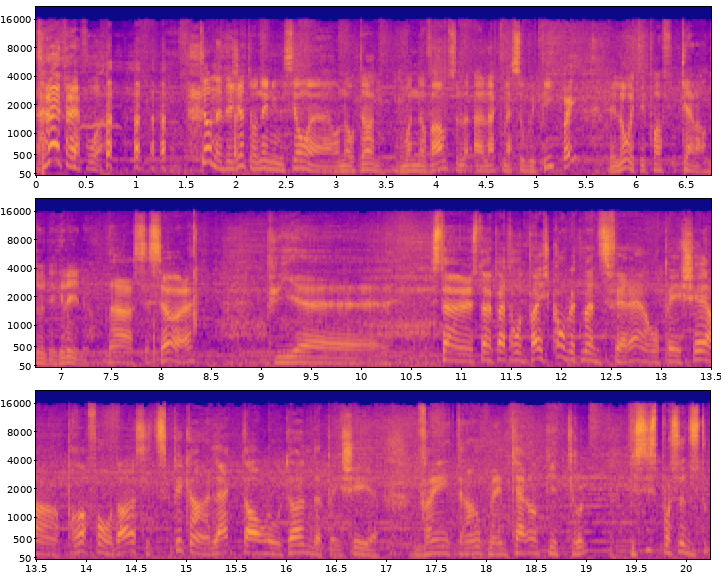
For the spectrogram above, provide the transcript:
Très, très froid. tu sais, on a déjà tourné une émission euh, en automne, au mois de novembre, sur le- à lac Massouipi. Oui. Mais l'eau était pas 42 degrés, là. Non, c'est ça, hein? Puis, euh, c'est un, un patron de pêche complètement différent. On pêchait en profondeur. C'est typique en lac tard l'automne de pêcher euh, 20, 30, même 40 pieds de creux. Ici, c'est pas ça du tout.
